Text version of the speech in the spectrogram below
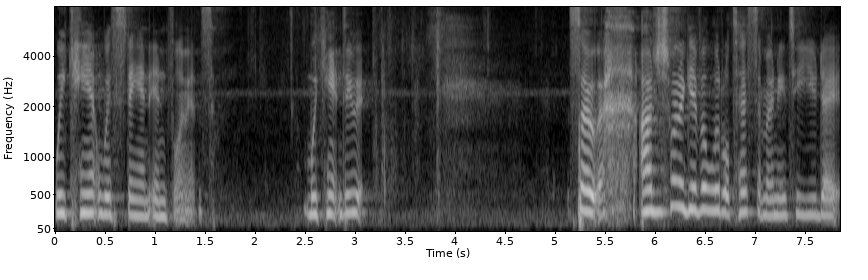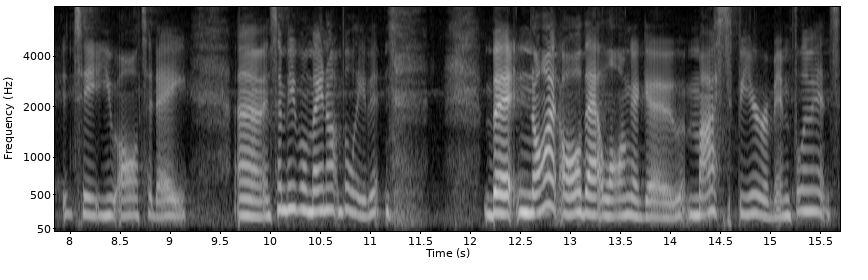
We can't withstand influence. We can't do it. So I just want to give a little testimony to you, to you all today. Uh, and some people may not believe it. But not all that long ago, my sphere of influence,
